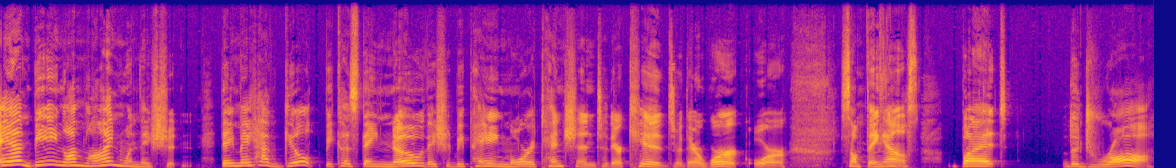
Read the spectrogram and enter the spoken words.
And being online when they shouldn't. They may have guilt because they know they should be paying more attention to their kids or their work or something else. But the draw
